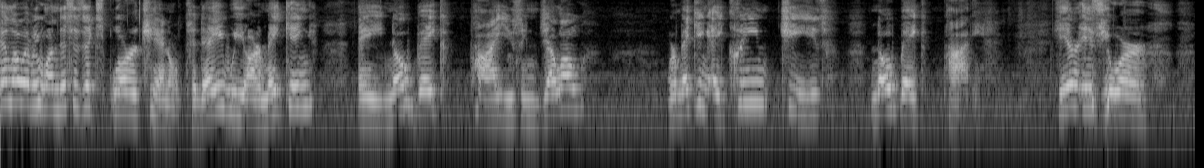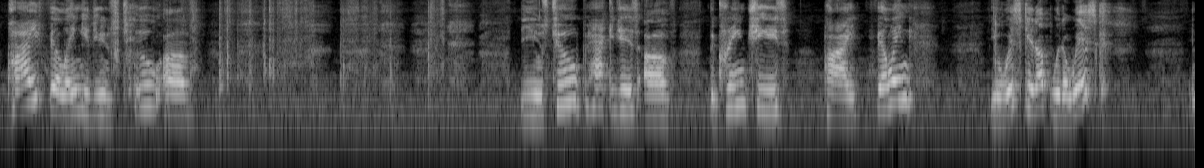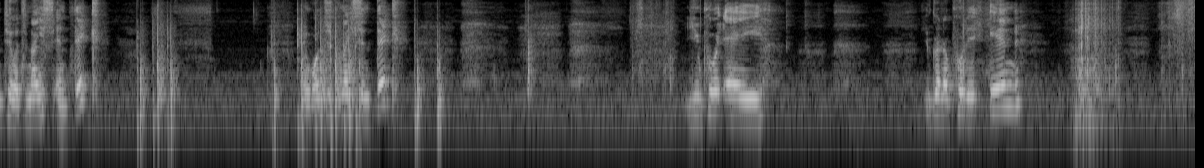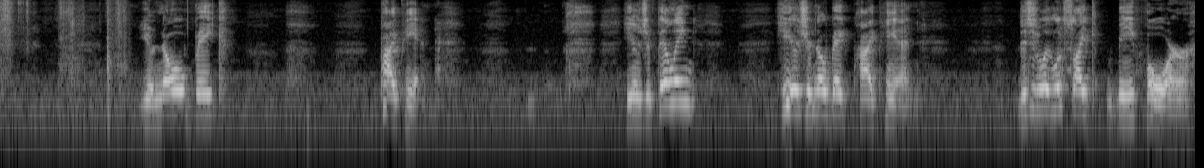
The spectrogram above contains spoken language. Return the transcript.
Hello everyone, this is Explorer Channel. Today we are making a no-bake pie using jello. We're making a cream cheese no-bake pie. Here is your pie filling. You'd use two of you use two packages of the cream cheese pie filling. You whisk it up with a whisk until it's nice and thick. And once it's nice and thick, you put a, you're going to put it in your no-bake pie pan. Here's your filling. Here's your no-bake pie pan. This is what it looks like before.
